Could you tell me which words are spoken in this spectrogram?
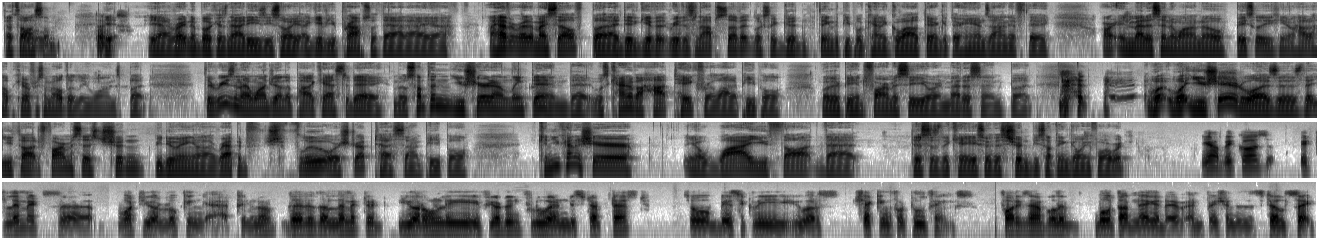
That's so, awesome. Thanks. Yeah, yeah, writing a book is not easy so i, I give you props with that. I uh, i haven't read it myself but i did give it read the synopsis of it, it looks like a good thing that people can kind of go out there and get their hands on if they aren't in medicine and want to know basically you know how to help care for some elderly ones but the reason I wanted you on the podcast today was something you shared on LinkedIn that was kind of a hot take for a lot of people, whether it be in pharmacy or in medicine. But what what you shared was is that you thought pharmacists shouldn't be doing a rapid flu or strep tests on people. Can you kind of share, you know, why you thought that this is the case or this shouldn't be something going forward? Yeah, because it limits uh, what you are looking at. You know, there is a limited. You are only if you're doing flu and strep test. So basically, you are checking for two things. For example, if both are negative and patient is still sick,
